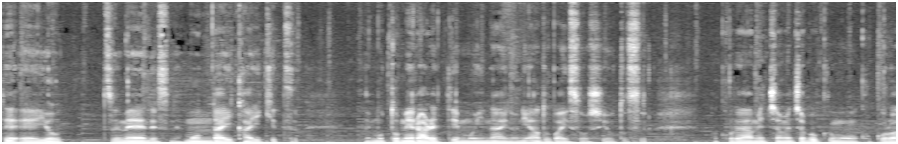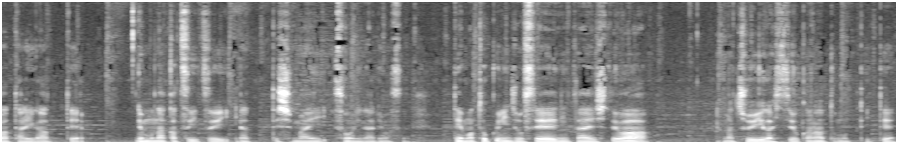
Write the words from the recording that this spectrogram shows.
で、え、4つ目ですね。問題解決。求められてもいないのにアドバイスをしようとする。これはめちゃめちゃ僕も心当たりがあってでもなんかついついやってしまいそうになります。で、まあ、特に女性に対しては、まあ、注意が必要かなと思っていて、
